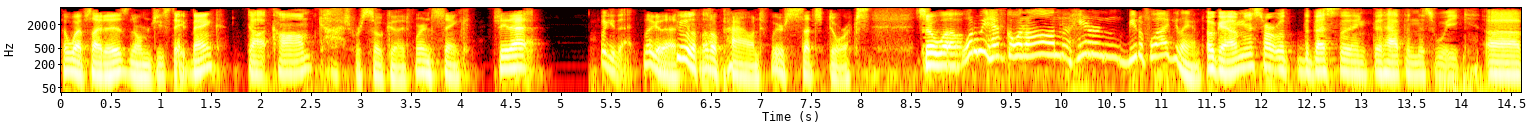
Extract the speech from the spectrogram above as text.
The website is Normangee State Bank. Dot com. Gosh, we're so good. We're in sync. See that? Look at that. Look at that. Beautiful. Little pound. We're such dorks. So, uh, what do we have going on here in beautiful Aggieland? Okay, I'm going to start with the best thing that happened this week. Uh,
